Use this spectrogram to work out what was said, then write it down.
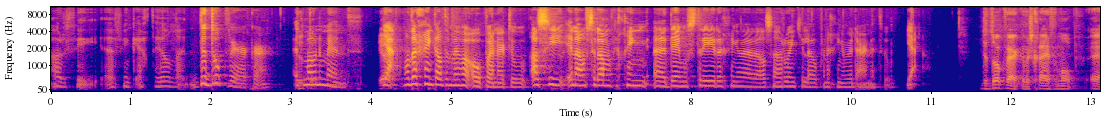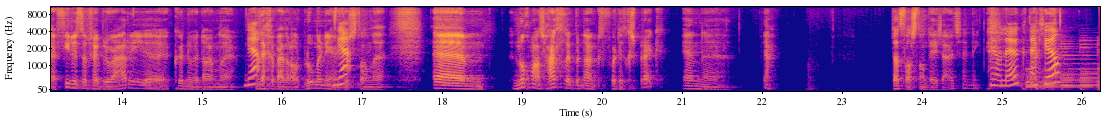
Oh, dat vind, ik- dat vind ik echt heel leuk. De dokwerker, het De- monument. Ja. Ja. want daar ging ik altijd met mijn opa naartoe. Als hij in Amsterdam ging eh, demonstreren, gingen we wel eens een rondje lopen en dan gingen we daar naartoe. Ja, De dokwerker, we schrijven hem op. Eh 24 februari eh, kunnen we dan, eh, Ja. leggen wij er al bloemen neer. Ja. Dus dan, eh, ehm, nogmaals hartelijk bedankt voor dit gesprek. En ja, dat was dan deze uitzending. heel leuk. Dankjewel.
